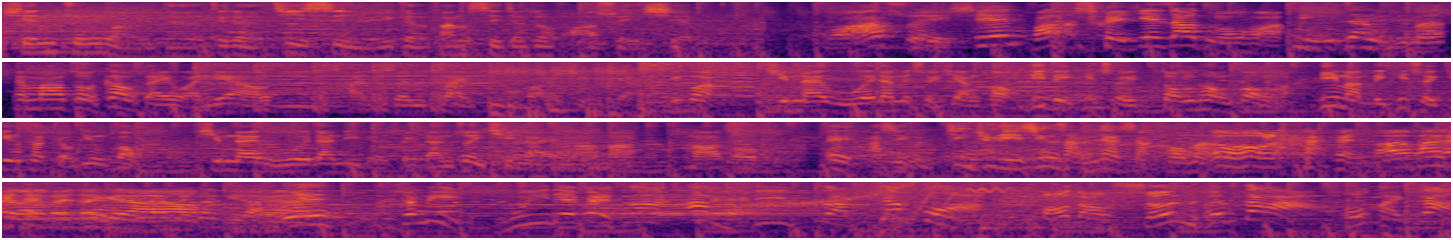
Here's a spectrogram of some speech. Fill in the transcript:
先尊王的这个祭祀有一个方式叫做划水仙。划水仙，划水仙是要怎么划？明这样子吗？那妈祖告台完了后，伊产生在地化的现象。你看，心内有话，咱要找谁讲？你袂去找总统讲嘛？你嘛袂去找警察局长讲？心内有话，咱一定找咱最亲爱的妈妈妈祖。哎，阿信，近距离欣赏一下小空嘛。哦，来，来，拍起来，拍起来啊！喂，是什么？每礼拜三暗时十点半，宝岛神很大，Oh my god！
